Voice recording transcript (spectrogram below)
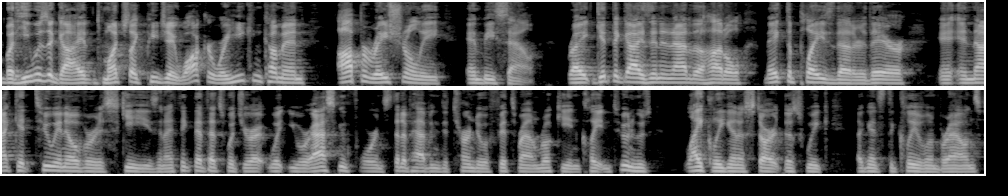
But he was a guy, much like PJ Walker, where he can come in operationally and be sound, right? Get the guys in and out of the huddle, make the plays that are there. and, and, not get too in over his skis. And I think that that's what you're what you were asking for instead of having to turn to a fifth round rookie in Clayton Tune, who's likely going to start this week against the Cleveland Browns,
